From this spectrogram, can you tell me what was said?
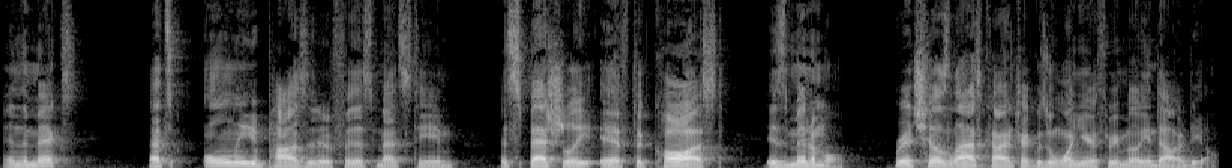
in the mix, that's only a positive for this Mets team, especially if the cost is minimal. Rich Hill's last contract was a one year, $3 million deal.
